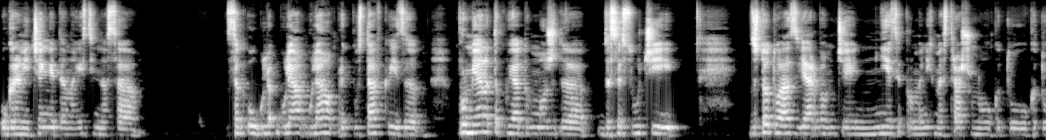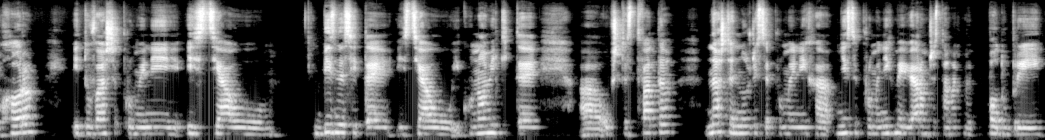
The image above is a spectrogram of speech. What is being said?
ограниченията наистина са са голям, голяма предпоставка и за промяната, която може да, да се случи. Защото аз вярвам, че ние се променихме страшно много като, като хора и това ще промени изцяло бизнесите, изцяло економиките, обществата. Нашите нужди се промениха, ние се променихме и вярвам, че станахме по-добри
